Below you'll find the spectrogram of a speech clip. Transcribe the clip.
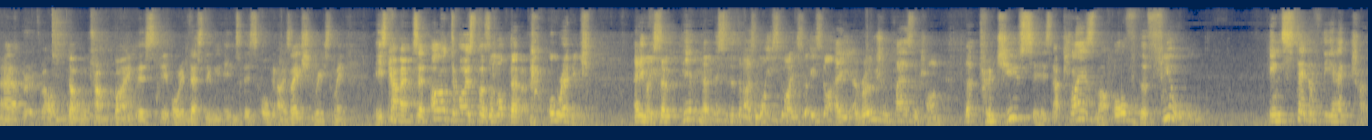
uh, on Donald Trump buying this or investing into this organization recently, He's come out and said, our device does a lot better already. Anyway, so here we go. This is the device. What he's got, he's got, he's got a erosion plasmatron that produces a plasma of the fuel instead of the electrode.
